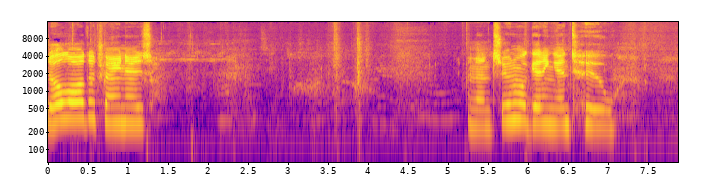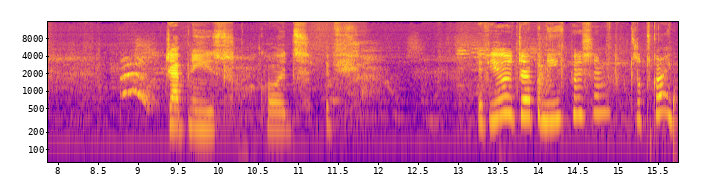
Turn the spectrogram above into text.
Still all the trainers. And then soon we're getting into Japanese cards. If if you're a Japanese person, subscribe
